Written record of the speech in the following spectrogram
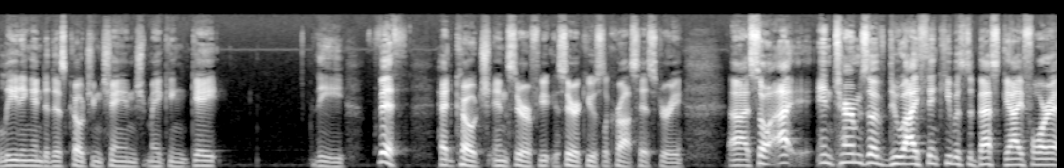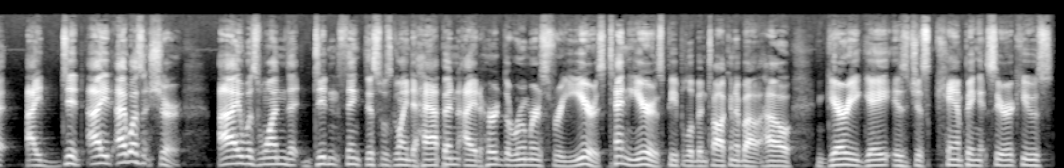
leading into this coaching change, making Gait the fifth head coach in Syracuse, Syracuse lacrosse history. Uh, so, I, in terms of do I think he was the best guy for it? I did. I, I wasn't sure. I was one that didn't think this was going to happen. I had heard the rumors for years, 10 years. People have been talking about how Gary Gait is just camping at Syracuse,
